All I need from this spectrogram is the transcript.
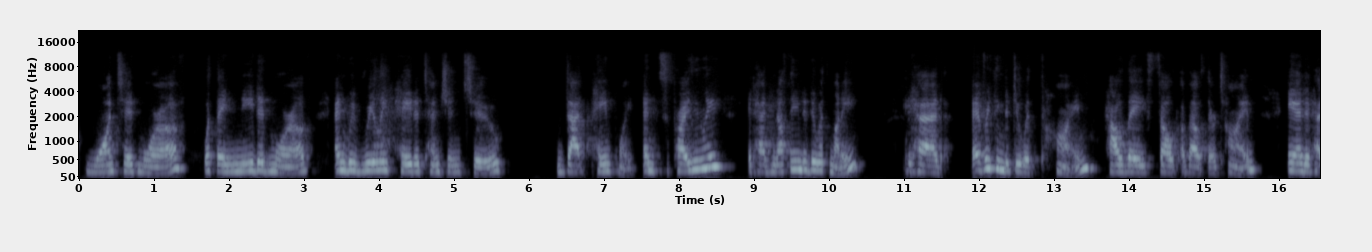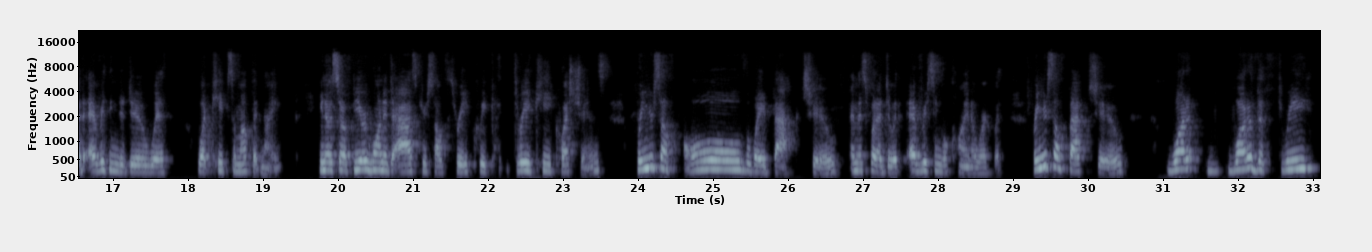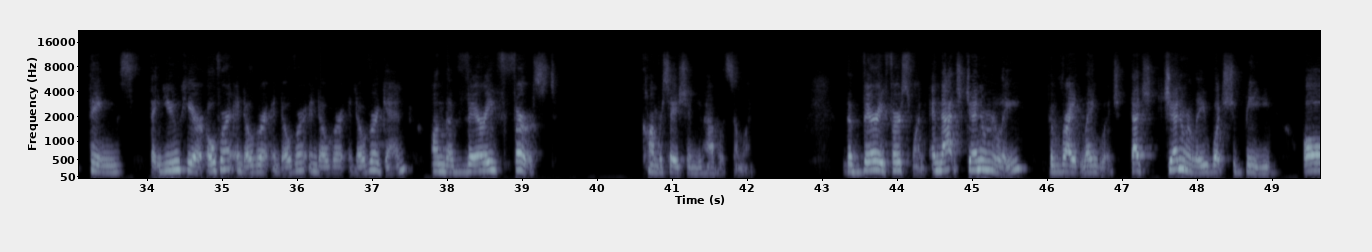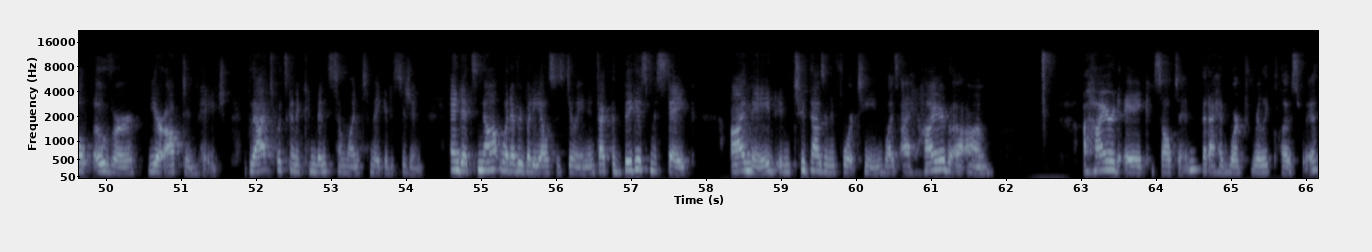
wanted more of, what they needed more of, and we really paid attention to that pain point. And surprisingly, it had nothing to do with money. It had everything to do with time, how they felt about their time, and it had everything to do with what keeps them up at night. You know, so if you wanted to ask yourself three quick three key questions, bring yourself all the way back to, and this is what I do with every single client I work with. Bring yourself back to what what are the three things that you hear over and over and over and over and over again on the very first conversation you have with someone. The very first one. And that's generally the right language. That's generally what should be all over your opt in page. That's what's going to convince someone to make a decision. And it's not what everybody else is doing. In fact, the biggest mistake I made in 2014 was I hired um, I hired a consultant that I had worked really close with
